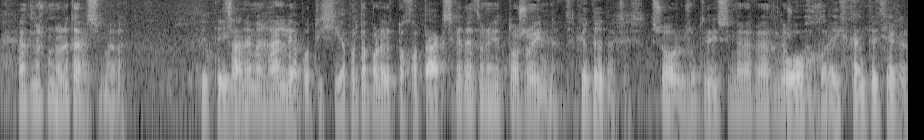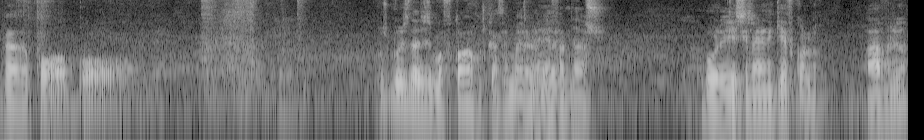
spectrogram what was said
Πρέπει να τελειώσουμε νωρίτερα σήμερα. Γιατί, Θα είναι μεγάλη αποτυχία. Πρώτα απ' όλα γιατί το έχω τάξει και δεύτερον γιατί τόσο είναι. σε ποιον το έταξες; Σε όλους. Ότι σήμερα πρέπει να τελειώσουμε Όχι, νωρίτερα. έχει κάνει τέτοια κακά. Πω, πω. Πώς μπορείς να ζεις με αυτό το άγχος κάθε μέρα, ρε Ε, παιδάκι. φαντάσου. Μπορείς. Και σήμερα είναι και εύκολο. Αύριο;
